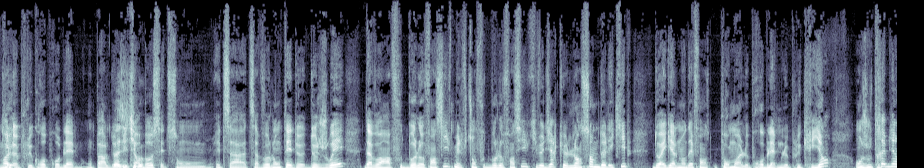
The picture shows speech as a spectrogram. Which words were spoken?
Moi, le plus gros problème, on parle de Peter. Boss et de, son, et de, sa, de sa volonté de, de jouer, d'avoir un football offensif, mais son football offensif qui veut dire que l'ensemble de l'équipe doit également défendre. Pour moi, le problème le plus criant, on joue très bien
